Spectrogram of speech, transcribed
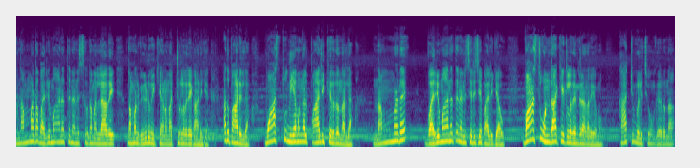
നമ്മുടെ വരുമാനത്തിനനുസൃതമല്ലാതെ നമ്മൾ വീട് വെക്കുകയാണ് മറ്റുള്ളവരെ കാണിക്കാൻ. അത് പാടില്ല. വാസ്തു നിയമങ്ങൾ പാലിക്കരുതെന്നല്ല. നമ്മുടെ വരുമാനത്തിനനുസരിച്ചേ പാലിക്കാവൂ. വാസ്തു ഉണ്ടാക്കിയിട്ടുള്ളത് എന്തിനാണെന്നറിയാമോ? കാറ്റും വെളിച്ചവും കയറുന്ന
